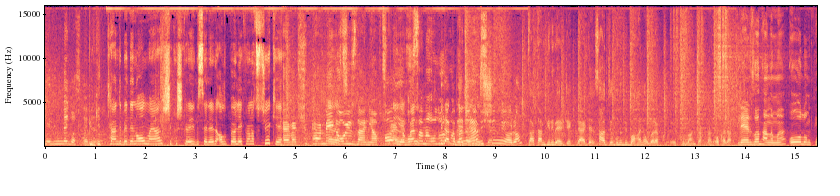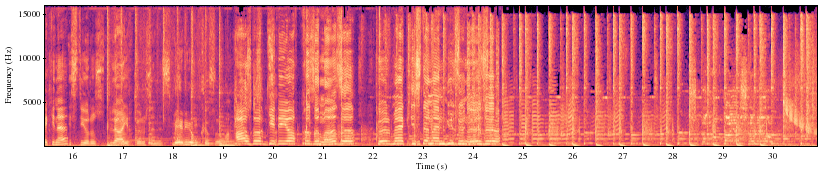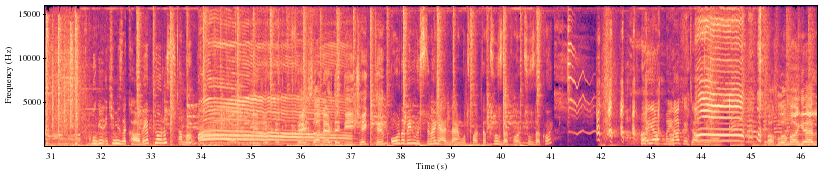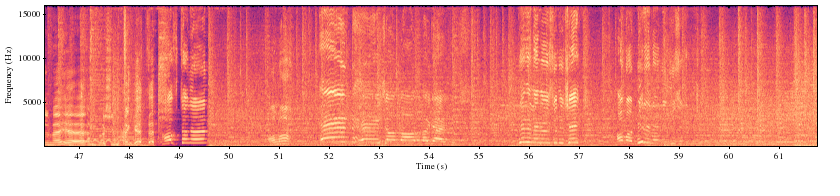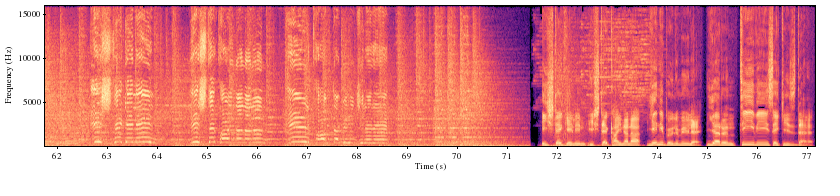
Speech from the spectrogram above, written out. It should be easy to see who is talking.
Speaker 1: gelinine gösteriyor.
Speaker 2: Git kendi bedeni olmayan şıkır şıkır elbiseleri alıp böyle ekrana tutuyor ki.
Speaker 3: Evet şu pembeyi de
Speaker 2: Evet.
Speaker 3: o yüzden yaptı
Speaker 4: Hayır,
Speaker 3: bence. O
Speaker 4: ben-
Speaker 3: sana olur
Speaker 4: bir dakika
Speaker 3: mu
Speaker 4: ben
Speaker 3: dedi.
Speaker 4: öyle düşünmüyorum.
Speaker 5: Zaten biri vereceklerdi. Sadece bunu bir bahane olarak e, kullanacaklar. O kadar.
Speaker 1: Lerzan Hanım'ı oğlum Tekin'e istiyoruz. Layık görürseniz.
Speaker 6: Veriyorum kızıma.
Speaker 1: Aldık gidiyor kızımızı. Görmek istemem yüzünüzü.
Speaker 4: Bugün ikimiz de kahve yapıyoruz.
Speaker 3: Tamam.
Speaker 7: Diyecektim. Feyza nerede diyecektim.
Speaker 3: Orada benim üstüme geldiler mutfakta. Tuz da koy, tuz da koy.
Speaker 4: Ay yapmayın hakikaten ya.
Speaker 7: Aklıma gelmeye, başıma gel.
Speaker 8: Haftanın
Speaker 4: Allah.
Speaker 8: en heyecanlı anına geldik. Birileri üzülecek ama birilerinin yüzü gülecek. İşte gelin, işte kaynananın ilk hafta birincileri.
Speaker 9: İşte gelin işte kaynana yeni bölümüyle yarın TV8'de.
